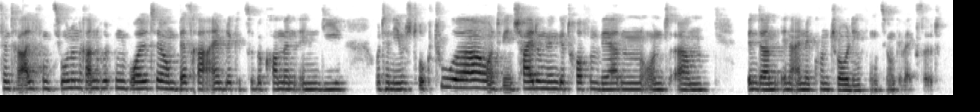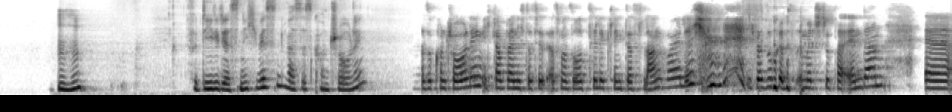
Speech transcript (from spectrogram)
zentrale Funktionen ranrücken wollte, um bessere Einblicke zu bekommen in die Unternehmensstruktur und wie Entscheidungen getroffen werden und ähm, bin dann in eine Controlling-Funktion gewechselt. Mhm. Für die, die das nicht wissen, was ist Controlling? Also Controlling, ich glaube, wenn ich das jetzt erstmal so erzähle, klingt das langweilig. ich versuche das Image zu verändern. Äh,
